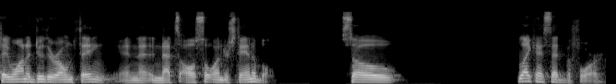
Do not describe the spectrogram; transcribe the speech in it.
they want to do their own thing and and that's also understandable. So like I said before,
